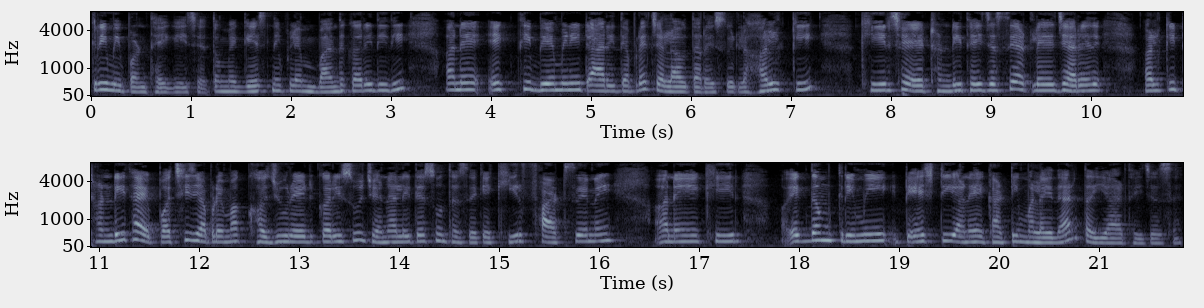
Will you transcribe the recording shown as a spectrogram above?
ક્રીમી પણ થઈ ગઈ છે. તો મેં ગેસની ફ્લેમ બંધ કરી દીધી અને એકથી બે મિનિટ આ રીતે આપણે ચલાવતા રહીશું. એટલે હલકી ખીર છે એ ઠંડી થઈ જશે. એટલે જ્યારે હલકી ઠંડી થાય, પછી જ આપણે એમાં ખજૂર એડ કરીશું. જેના લીધે શું થશે કે ખીર ફાટશે નહીં અને ખીર એકદમ ક્રીમી, ટેસ્ટી અને ઘાટી મલાઈદાર તૈયાર થઈ જશે.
